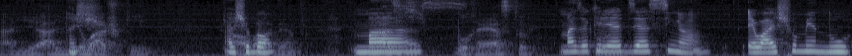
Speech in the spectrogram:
Aí, ali Acho- eu acho que, que acho bom. dentro. Mas. O resto, Mas eu queria todo. dizer assim, ó. Eu acho o menu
